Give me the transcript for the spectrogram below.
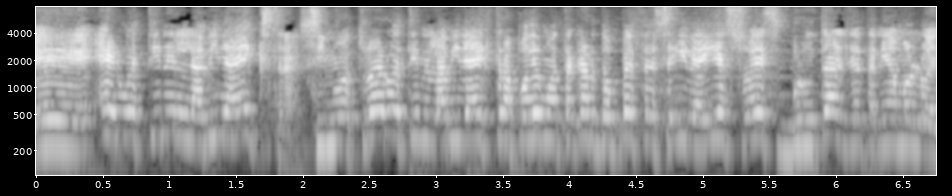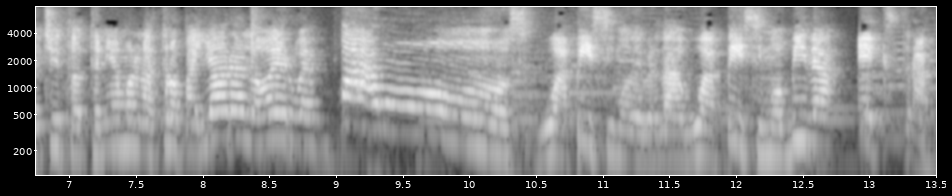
eh, héroes tienen la vida extra. Si nuestro héroe tiene la vida extra, podemos atacar dos veces seguidas. Y eso es brutal. Ya teníamos los hechizos, teníamos las tropas. Y ahora los héroes. ¡Vamos! Guapísimo, de verdad. Guapísimo. Vida extra.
